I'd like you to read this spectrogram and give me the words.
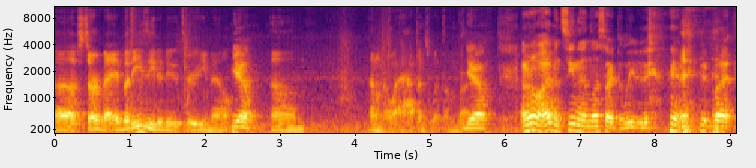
uh, survey, but easy to do through email. Yeah. Um, I don't know what happens with them. But. Yeah, I don't know. I haven't seen that unless I deleted it. but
